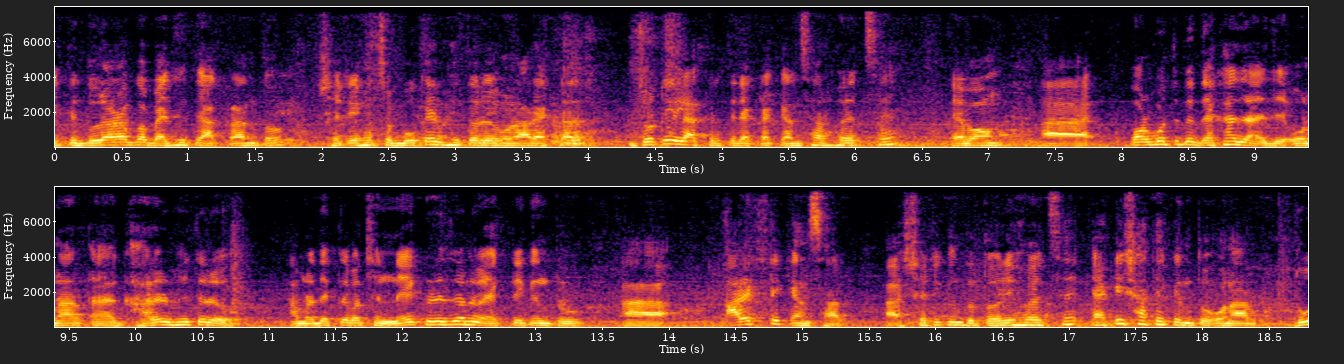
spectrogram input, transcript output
একটি দুরারোগ্য ব্যাধিতে আক্রান্ত, সেটি হচ্ছে বুকের ভিতরে ওনার একটা জটিল আকৃতির একটা ক্যান্সার হয়েছে এবং পরবর্তীতে দেখা যায় যে ওনার ঘাড়ের ভিতরেও আমরা দেখতে পাচ্ছি নেক রিজনেও একটি কিন্তু আরেকটি ক্যান্সার সেটি কিন্তু তৈরি হয়েছে। একই সাথে কিন্তু ওনার দু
